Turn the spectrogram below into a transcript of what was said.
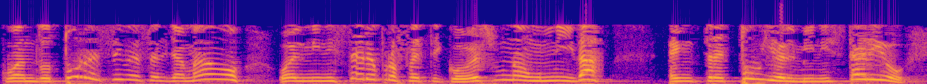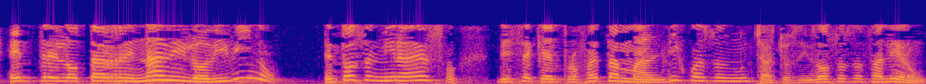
cuando tú recibes el llamado o el ministerio profético, es una unidad entre tú y el ministerio, entre lo terrenal y lo divino. Entonces mira eso, dice que el profeta maldijo a esos muchachos y dos cosas salieron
